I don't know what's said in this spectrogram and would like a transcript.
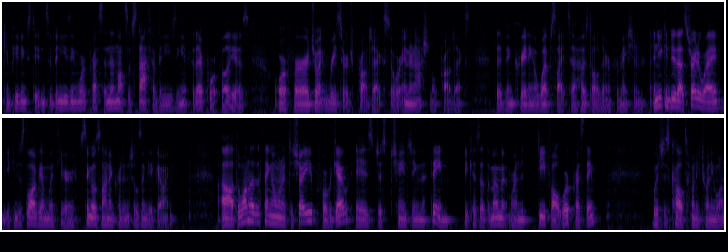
computing students have been using WordPress, and then lots of staff have been using it for their portfolios or for joint research projects or international projects. They've been creating a website to host all their information. And you can do that straight away. You can just log in with your single sign-in credentials and get going. Uh, the one other thing I wanted to show you before we go is just changing the theme, because at the moment we're in the default WordPress theme, which is called 2021,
